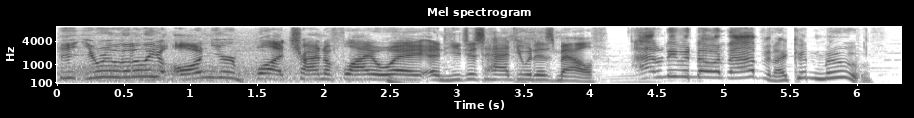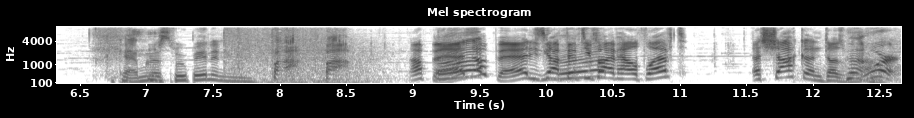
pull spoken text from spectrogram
He- You were literally on your butt trying to fly away, and he just had you in his mouth. I don't even know what happened. I couldn't move. Okay, I'm gonna swoop in and pop, pop. Not bad, not bad. He's got uh. 55 health left. That shotgun does work.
